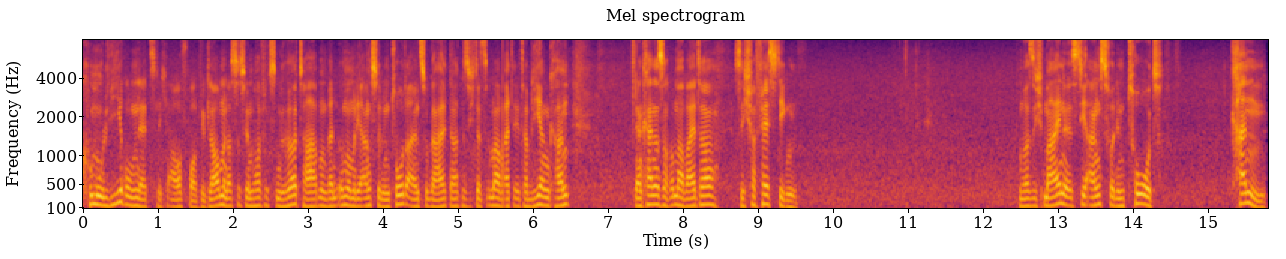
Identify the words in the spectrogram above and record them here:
Kumulierung letztlich aufbaut. Wir glauben, dass das wir am häufigsten gehört haben. Und wenn irgendwann mal die Angst vor dem Tod Einzug gehalten hat und sich das immer weiter etablieren kann, dann kann das auch immer weiter sich verfestigen. Und was ich meine, ist die Angst vor dem Tod kann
